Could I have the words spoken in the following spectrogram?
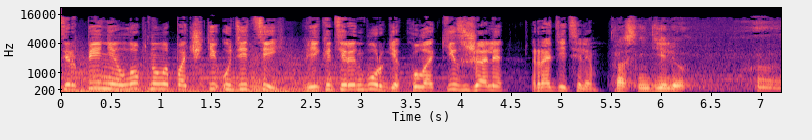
Терпение лопнуло почти у детей. В Екатеринбурге кулаки сжали родители. Раз в неделю э,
